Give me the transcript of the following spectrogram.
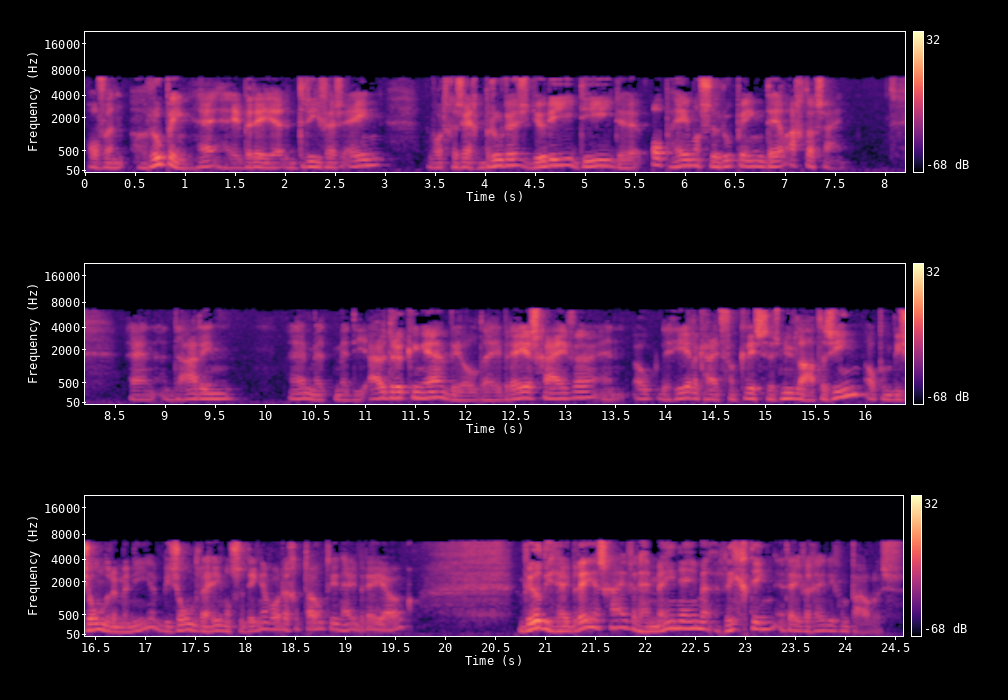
Of een roeping. Hebreeën 3 vers 1. Er wordt gezegd, broeders, jullie die de ophemelse roeping deelachtig zijn. En daarin, met, met die uitdrukkingen, wil de Hebreeën schrijver en ook de heerlijkheid van Christus nu laten zien. Op een bijzondere manier. Bijzondere hemelse dingen worden getoond in Hebreeën ook. Wil die Hebreeën schrijver hem meenemen richting het evangelie van Paulus.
